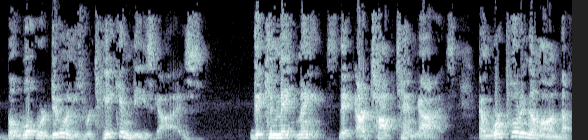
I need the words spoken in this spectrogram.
But what we're doing is we're taking these guys that can make mains, that are top 10 guys, and we're putting them on the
